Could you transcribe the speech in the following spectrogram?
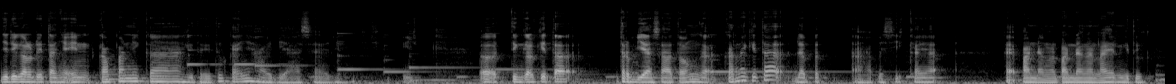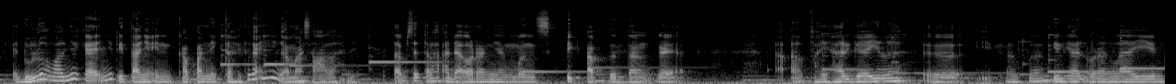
Jadi kalau ditanyain kapan nikah? gitu itu kayaknya hal biasa deh. Uh, tinggal kita terbiasa atau enggak. Karena kita dapat apa sih kayak kayak pandangan-pandangan lain gitu. Eh, dulu awalnya kayaknya ditanyain kapan nikah itu kayaknya nggak masalah deh. Tapi setelah ada orang yang meng speak up tentang kayak apa ya hargailah uh, apa pilihan orang lain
